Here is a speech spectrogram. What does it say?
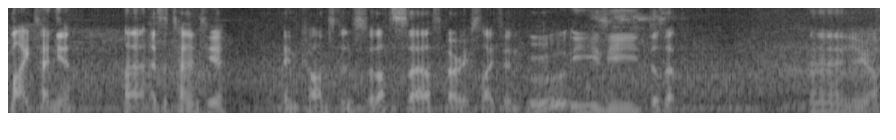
my tenure uh, as a tenant here in Calmsden. So that's uh, that's very exciting. Ooh, easy does it. There you go.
